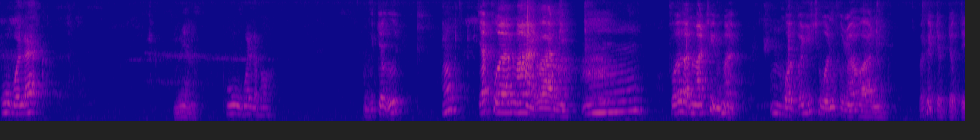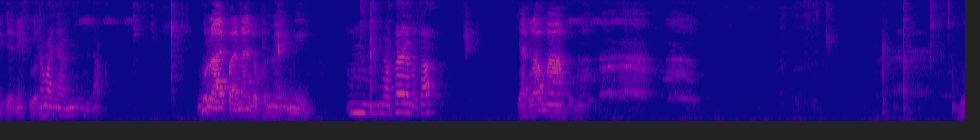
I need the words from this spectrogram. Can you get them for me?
พูดเบิดแล้วเนี่ยพูดเบิดแล้วบ่มันจะอึดฮะจักเพื่อมาให้วันนี่อืมเพื่อมาทิมให้อืมคนไปที่สวนคุณอาวันนี่ไปก็จับจับจับจับในสวนแต่ว่าอย่ามีเหมือนกัน บุหลายปานนั้นดอกคนแม่มีอืมเราไปบ่จ๊ะจากเรามาบ่เนาะบ่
